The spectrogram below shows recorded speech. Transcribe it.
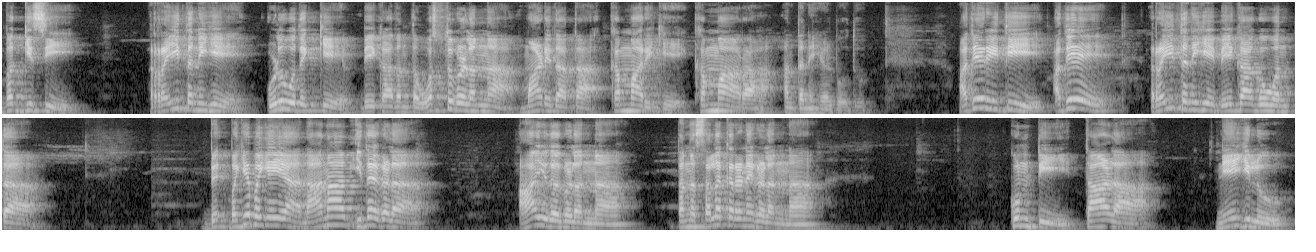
ಬಗ್ಗಿಸಿ ರೈತನಿಗೆ ಉಳುವುದಕ್ಕೆ ಬೇಕಾದಂಥ ವಸ್ತುಗಳನ್ನು ಮಾಡಿದಾತ ಕಮ್ಮಾರಿಕೆ ಕಮ್ಮಾರ ಅಂತಲೇ ಹೇಳ್ಬೋದು. ಅದೇ ರೀತಿ ಅದೇ ರೈತನಿಗೆ ಬೇಕಾಗುವಂಥ ಬೆ, ಬಗೆ ಬಗೆಯ ನಾನಾ ವಿಧಗಳ ಆಯುಧಗಳನ್ನು ತನ್ನ ಸಲಕರಣೆಗಳನ್ನು ಕುಂಟಿ, ತಾಳ, ನೇಗಿಲು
